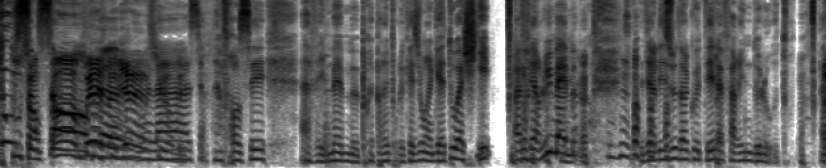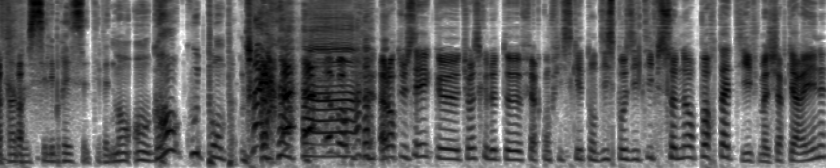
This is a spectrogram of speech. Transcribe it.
tous, Tous ensemble, ouais, bah, bien voilà, sûr. certains Français avaient même préparé pour l'occasion un gâteau à chier à faire lui-même. C'est-à-dire les œufs d'un côté, la farine de l'autre. Afin de célébrer cet événement en grand coup de pompe. Ah bon Alors tu sais que tu risques de te faire confisquer ton dispositif sonore portatif, ma chère Karine.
